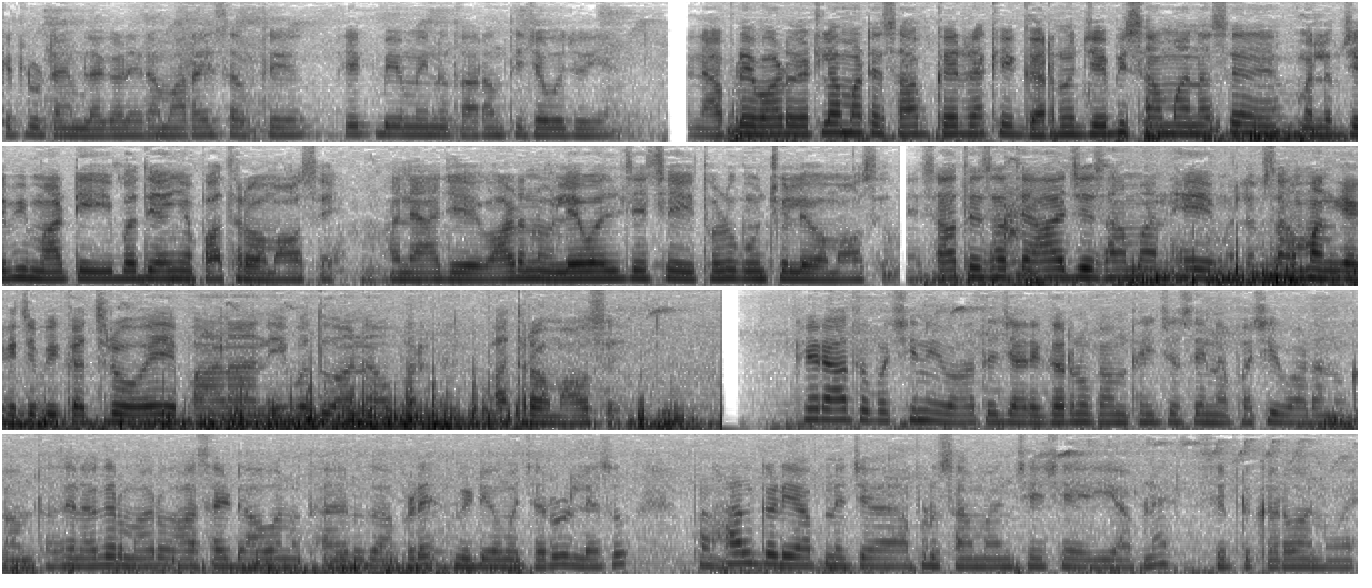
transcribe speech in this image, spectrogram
કેટલું ટાઈમ લગાડે. એના મારા હિસાબથી એક બે મહિનો તો આરામથી જવો જોઈએ. અને આપણે વાળો એટલા માટે સાફ કરી રાખીએ ઘરનો જે બી સામાન હશે ને, મતલબ જે બી માટી, એ બધી અહીંયા પાથરવામાં આવશે. અને આ જે વાળનું લેવલ જે છે, એ થોડુંક ઊંચું લેવામાં આવશે. સાથે સાથે આ જે સામાન છે મતલબ સામાન કે જે બી કચરો હોય પાણા ને એ બધું આના ઉપર પાથરવામાં આવશે. ખેર, આ તો પછીની વાત જ્યારે ઘરનું કામ થઈ જશે એના પછી વાળાનું કામ થશે અને અગર મારું આ સાઈડ આવવાનું થાય તો આપણે વિડીયોમાં જરૂર લેશું. પણ હાલ ઘડી આપણે જે આપણું સામાન છે એ આપણે શિફ્ટ કરવાનું હોય.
